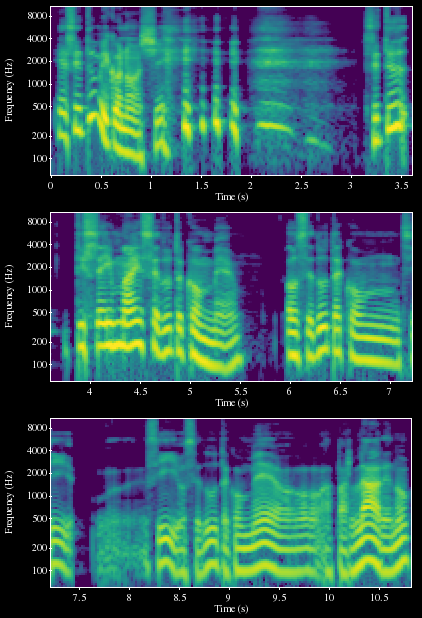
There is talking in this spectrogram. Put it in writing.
E se tu mi conosci, se tu ti sei mai seduto con me, o seduta con, sì, sì, o seduta con me o a parlare, no?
